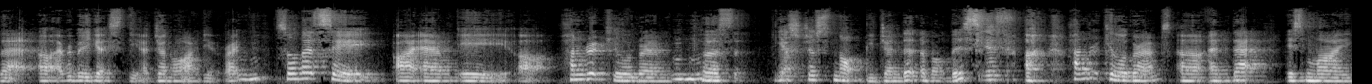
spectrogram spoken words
that uh, everybody gets the uh, general idea, right? So let's say I am a uh, 100 kilogram person. Let's just not be gendered about this. Yes. Uh, 100 kilograms, uh, and that is my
